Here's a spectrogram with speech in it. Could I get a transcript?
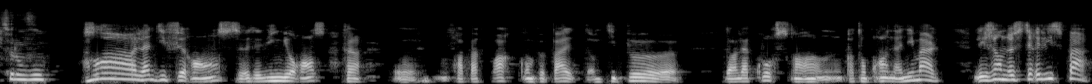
selon vous? Ah, l'indifférence, l'ignorance. Enfin, euh, on ne fera pas croire qu'on peut pas être un petit peu euh, dans la course quand, quand on prend un animal. Les gens ne stérilisent pas.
